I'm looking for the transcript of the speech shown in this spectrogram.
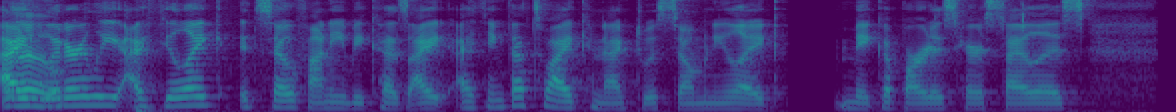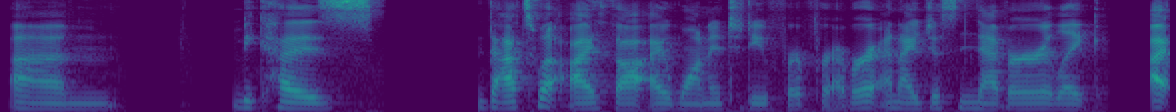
I Oh. literally, I feel like it's so funny because I I think that's why I connect with so many like makeup artists, hairstylists, um, because that's what I thought I wanted to do for forever, and I just never like I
